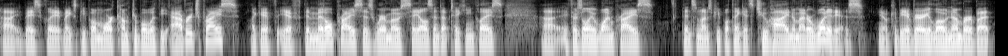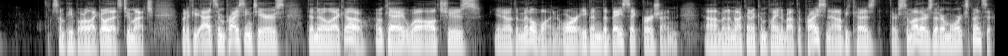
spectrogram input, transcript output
uh, basically, it makes people more comfortable with the average price. Like if if the middle price is where most sales end up taking place, uh, if there's only one price, then sometimes people think it's too high, no matter what it is. You know, it could be a very low number, but some people are like, "Oh, that's too much." But if you add some pricing tiers, then they're like, "Oh, okay, well, I'll choose." You know, the middle one or even the basic version. Um, and I'm not going to complain about the price now because there's some others that are more expensive.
